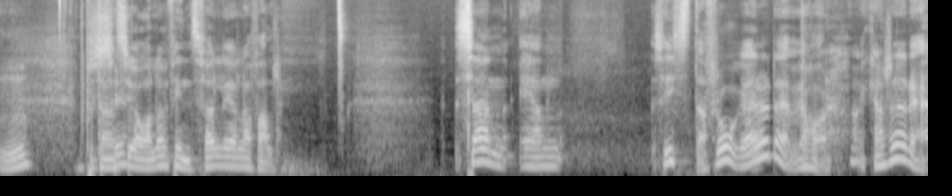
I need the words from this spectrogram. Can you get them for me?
Mm. Potentialen finns väl i alla fall. Sen en Sista fråga är det det vi har. Ja, kanske är det.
